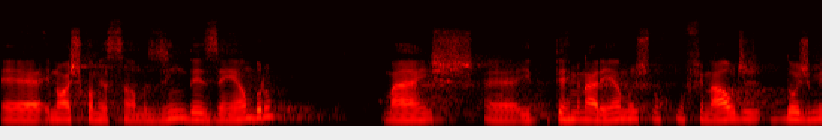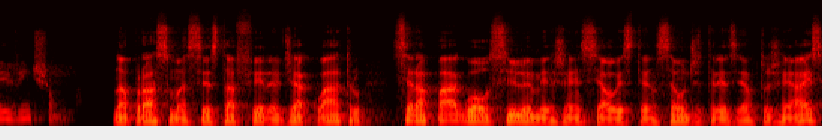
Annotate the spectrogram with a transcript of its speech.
É, e nós começamos em dezembro, mas é, e terminaremos no, no final de 2021. Na próxima sexta-feira, dia 4, será pago o auxílio emergencial extensão de 300 reais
